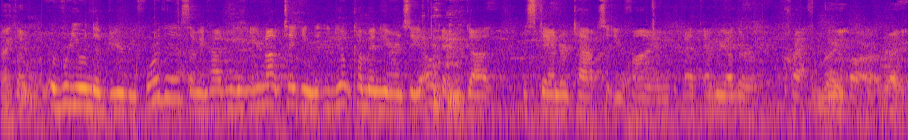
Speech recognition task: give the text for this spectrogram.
Thank So, you. Were you into beer before this? I mean, how do you, you're not taking the, you don't come in here and see okay you've got the standard taps that you find at every other craft beer Right, bar. right.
